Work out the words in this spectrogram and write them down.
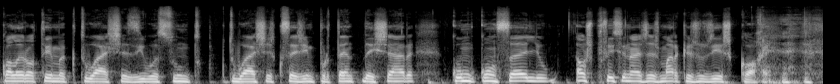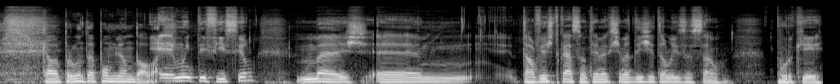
qual era o tema que tu achas e o assunto que tu achas que seja importante deixar como conselho aos profissionais das marcas nos dias que correm? Aquela pergunta para um milhão de dólares. É muito difícil, mas hum, talvez tocasse um tema que se chama digitalização. Porquê?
